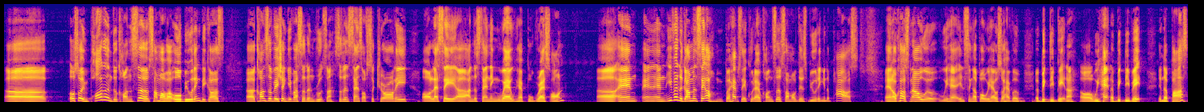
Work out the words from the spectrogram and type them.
uh, also important to conserve some of our old building because uh, conservation gives us certain roots, uh, certain sense of security, or let's say uh, understanding where we have progressed on. Uh, and, and, and even the government say, oh, perhaps they could have conserved some of this building in the past. And of course, now we'll, we have, in Singapore, we also have a, a big debate, uh, or we had a big debate in the past,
